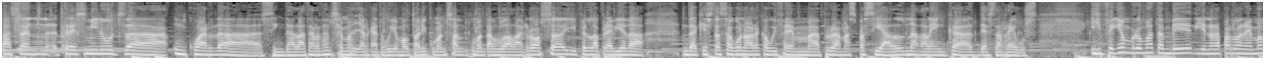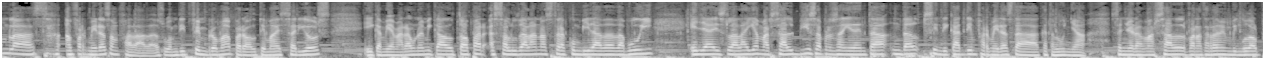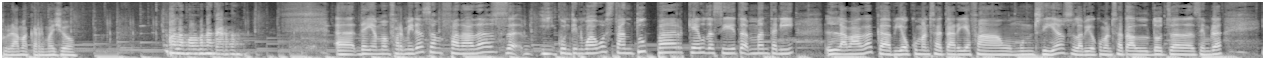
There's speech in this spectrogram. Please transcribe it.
Passen 3 minuts a un quart de 5 de la tarda. Ens hem allargat avui amb el Toni començant, comentant-lo de la grossa i fent la prèvia de- d'aquesta segona hora que avui farem eh, programa especial nadalenca des de Reus. I fèiem broma també dient ara parlarem amb les enfermeres enfadades. Ho hem dit fent broma, però el tema és seriós i canviem ara una mica el to per saludar la nostra convidada d'avui. Ella és la Laia Marçal, vicepresidenta del Sindicat d'Infermeres de Catalunya. Senyora Marçal, bona tarda, benvinguda al programa Carrer Major. Hola, molt bona tarda. Uh, dèiem, enfermeres enfadades uh, i continueu estant-ho perquè heu decidit mantenir la vaga que havíeu començat ara ja fa un- uns dies, l'havíeu començat el 12 de desembre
